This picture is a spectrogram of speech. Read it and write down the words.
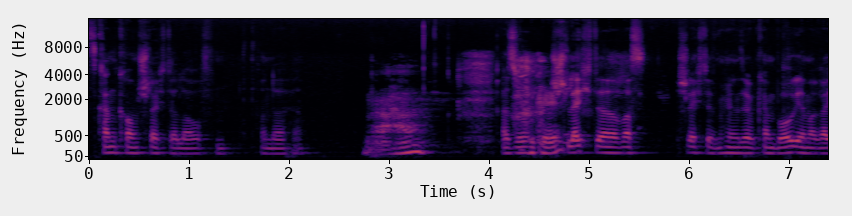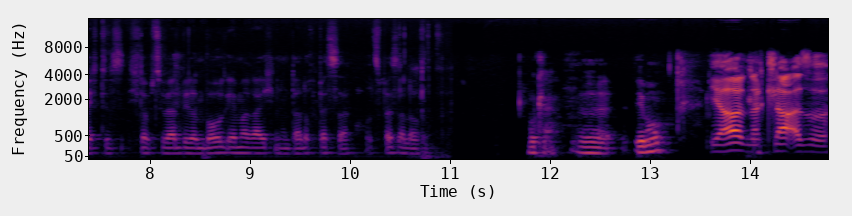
Es kann kaum schlechter laufen, von daher. Aha. Also okay. schlechter, was schlechter, wenn sie haben kein Bowl-Game erreicht ist. Ich glaube, sie werden wieder ein Bowl-Game erreichen und dadurch besser, wird es besser laufen. Okay. Äh, Emo? Ja, na klar, also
